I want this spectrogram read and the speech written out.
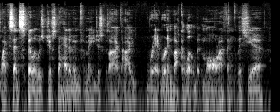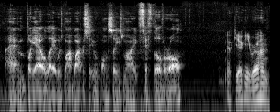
like I said, Spiller was just ahead of him for me, just because I, I rate running back a little bit more, I think, this year. Um, but yeah, Olave was my wide receiver one, so he's my fifth overall. Okay, okay, Rohan.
